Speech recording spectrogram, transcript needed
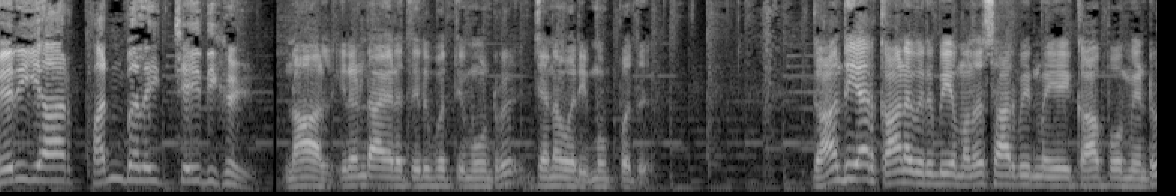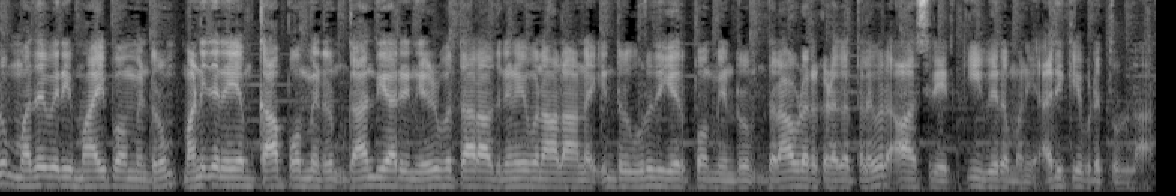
பெரியார் பண்பலை செய்திகள். நாள் இரண்டாயிரத்தி இருபத்தி மூன்று ஜனவரி முப்பது. காந்தியார் காண விரும்பிய மதசார்பின்மையை காப்போம் என்றும் மதவெறி மாய்ப்போம் என்றும் மனிதநேயம் காப்போம் என்றும் காந்தியாரின் எழுபத்தாறாவது நினைவு நாளான இன்று உறுதியேற்போம் என்றும் திராவிடர் கழகத் தலைவர் ஆசிரியர் கி. வீரமணி அறிக்கை விடுத்துள்ளார்.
